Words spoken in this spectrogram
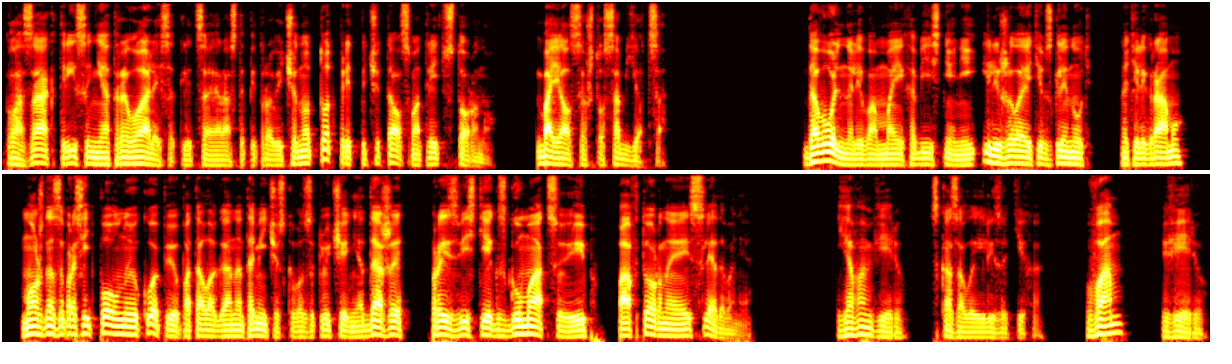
Глаза актрисы не отрывались от лица Эраста Петровича, но тот предпочитал смотреть в сторону. Боялся, что собьется. «Довольно ли вам моих объяснений или желаете взглянуть на телеграмму?» Можно запросить полную копию патологоанатомического заключения, даже произвести эксгумацию и повторное исследование. «Я вам верю», — сказала Элиза тихо. «Вам верю.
